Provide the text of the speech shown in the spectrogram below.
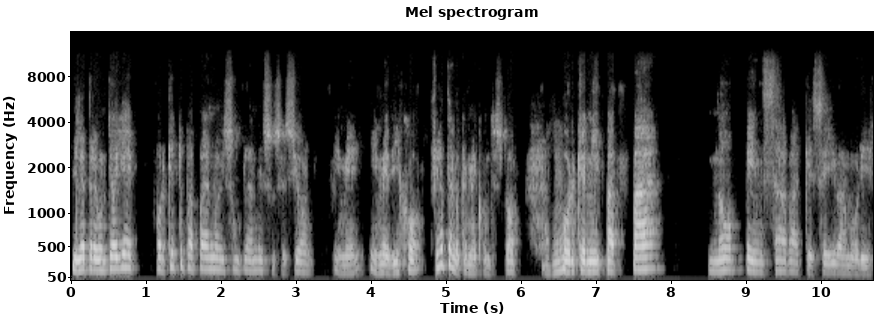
Y le pregunté, oye, ¿por qué tu papá no hizo un plan de sucesión? Y me, y me dijo, fíjate lo que me contestó, porque mi papá no pensaba que se iba a morir.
